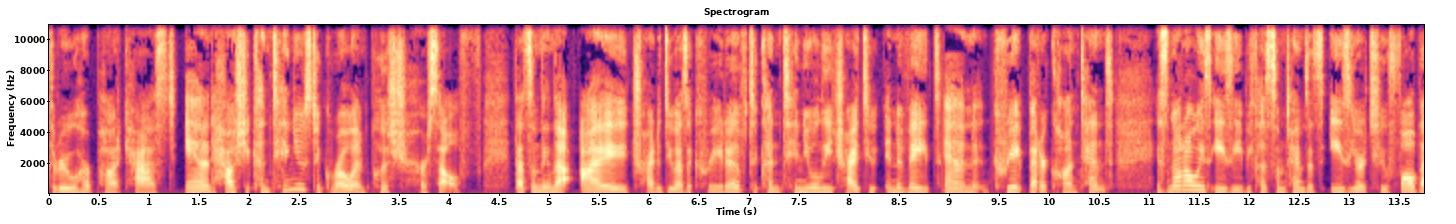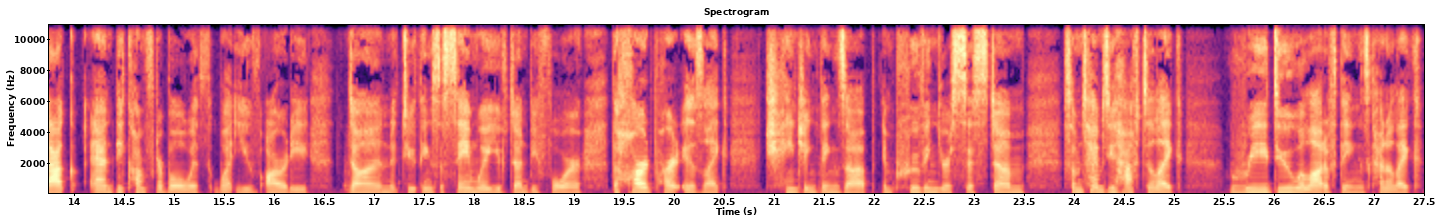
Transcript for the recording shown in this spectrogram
through her podcast and how she continues to grow and push herself. That's something that I try to do as a creative to continually try to innovate and create better content. It's not always easy because sometimes it's easier to fall back and be comfortable with what you've already done, do things the same way you've done before. The hard part is like changing things up, improving your system. Sometimes you have to like redo a lot of things, kind of like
